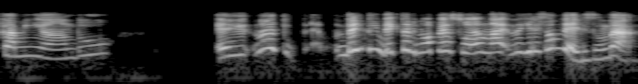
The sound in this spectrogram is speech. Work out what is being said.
caminhando. Ele, não é que, dá a entender que tá vindo uma pessoa na, na direção deles, não dá?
